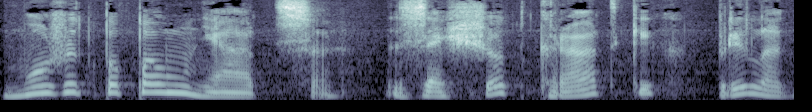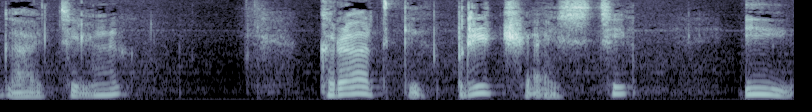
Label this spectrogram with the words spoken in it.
может пополняться за счет кратких прилагательных, кратких причастий и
